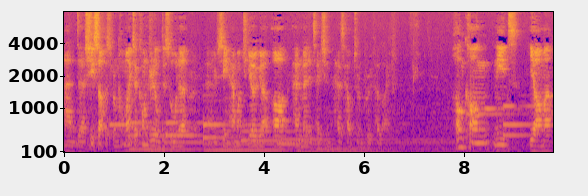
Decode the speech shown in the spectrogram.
and uh, she suffers from a mitochondrial disorder, and we've seen how much yoga, art, and meditation has helped to improve her life. Hong Kong needs Yama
